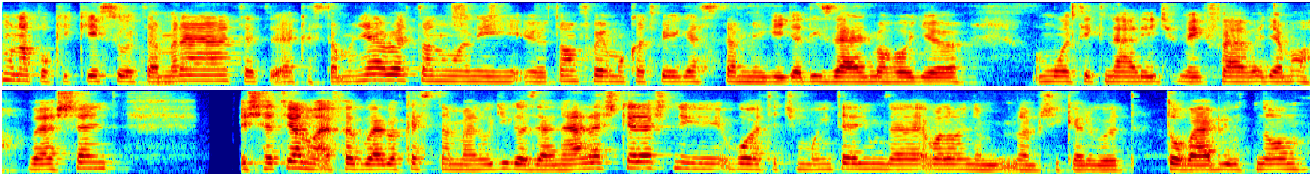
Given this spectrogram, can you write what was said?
hónapokig készültem rá, tehát elkezdtem a nyelvet tanulni, tanfolyamokat végeztem még így a dizájnba, hogy, a multiknál így még felvegyem a versenyt. És hát január-februárban kezdtem el úgy igazán állást keresni, volt egy csomó interjúm, de valahogy nem, nem sikerült tovább jutnom,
